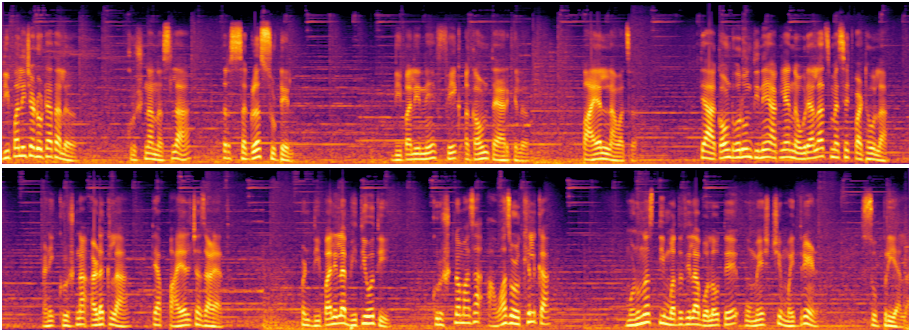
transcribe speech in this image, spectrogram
दीपालीच्या डोक्यात आलं कृष्णा नसला तर सगळंच सुटेल. दीपालीने फेक अकाउंट तयार केलं पायल नावाचं. त्या अकाउंटवरून तिने आपल्या नवऱ्यालाच मेसेज पाठवला आणि कृष्णा अडकला त्या पायलच्या जाळ्यात. पण दीपालीला भीती होती कृष्ण माझा आवाज ओळखेल का? म्हणूनच ती मदतीला बोलवते उमेशची मैत्रीण सुप्रियाला.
